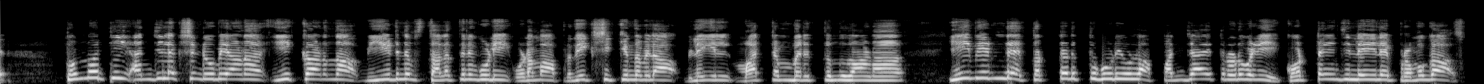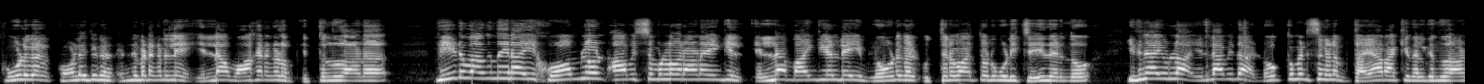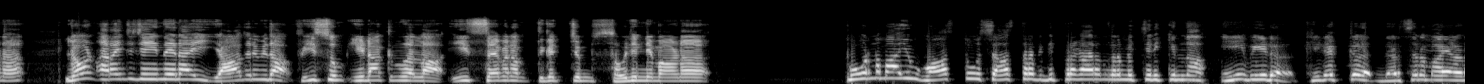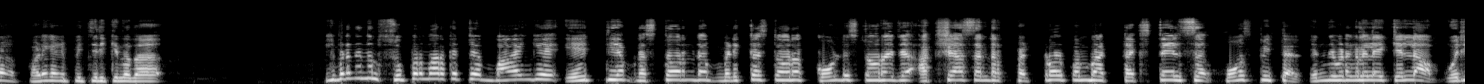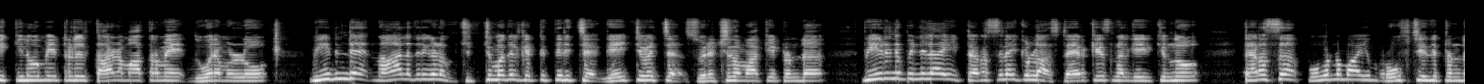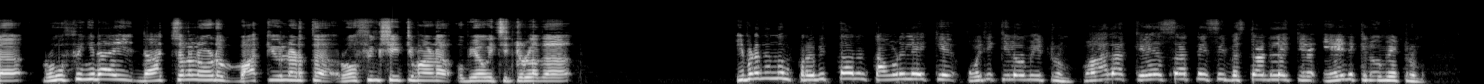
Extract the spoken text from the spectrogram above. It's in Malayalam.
തൊണ്ണൂറ്റി അഞ്ച് ലക്ഷം രൂപയാണ് ഈ കാണുന്ന വീടിനും സ്ഥലത്തിനും കൂടി ഉടമ പ്രതീക്ഷിക്കുന്ന വില വിലയിൽ മാറ്റം വരുത്തുന്നതാണ്. ഈ വീടിന്റെ തൊട്ടടുത്തു കൂടിയുള്ള പഞ്ചായത്ത് റോഡ് വഴി കോട്ടയം ജില്ലയിലെ പ്രമുഖ സ്കൂളുകൾ കോളേജുകൾ എന്നിവിടങ്ങളിലെ എല്ലാ വാഹനങ്ങളും എത്തുന്നതാണ്. വീട് വാങ്ങുന്നതിനായി ഹോം ലോൺ ആവശ്യമുള്ളവരാണ് എങ്കിൽ എല്ലാ ബാങ്കുകളുടെയും ലോണുകൾ ഉത്തരവാദിത്തോടു കൂടി ചെയ്തു തരുന്നു. ഇതിനായുള്ള എല്ലാവിധ ഡോക്യുമെന്റ്സുകളും തയ്യാറാക്കി നൽകുന്നതാണ്. ലോൺ അറേഞ്ച് ചെയ്യുന്നതിനായി യാതൊരുവിധ ഫീസും ഈടാക്കുന്നതല്ല ഈ സേവനം തികച്ചും സൗജന്യമാണ്. പൂർണമായും വാസ്തു ശാസ്ത്ര വിധിപ്രകാരം നിർമ്മിച്ചിരിക്കുന്ന ഈ വീട് കിഴക്ക് ദർശനമായാണ് പണി കഴിപ്പിച്ചിരിക്കുന്നത് ഇവിടെ നിന്നും supermarket bank A T M restaurant medical store cold storage Akshaya centre petrol pump textiles hospital എന്നിവിടങ്ങളിലേക്കെല്ലാം ഒരു കിലോമീറ്ററിൽ താഴെ മാത്രമേ ദൂരമുള്ളൂ. വീടിന്റെ നാലതിരുകളും ചുറ്റുമതിൽ കെട്ടിത്തിരിച്ച് ഗേറ്റ് വെച്ച് സുരക്ഷിതമാക്കിയിട്ടുണ്ട്. വീടിന് പിന്നിലായി ടെറസിലേക്കുള്ള സ്റ്റെയർ കേസ് നൽകിയിരിക്കുന്നു. ടെറസ് പൂർണമായും റൂഫ് ചെയ്തിട്ടുണ്ട്. റൂഫിങ്ങിനായി നാച്ചുറൽ ഓടും ബാക്കിയുള്ളിടത്ത് റൂഫിംഗ് ഷീറ്റുമാണ് ഉപയോഗിച്ചിട്ടുള്ളത്. ഇവിടെ നിന്നും പ്രവിത്താനം ടൗണിലേക്ക് ഒരു കിലോമീറ്ററും Pala K S R T C bus സ്റ്റാൻഡിലേക്ക് ഏഴ് കിലോമീറ്ററും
